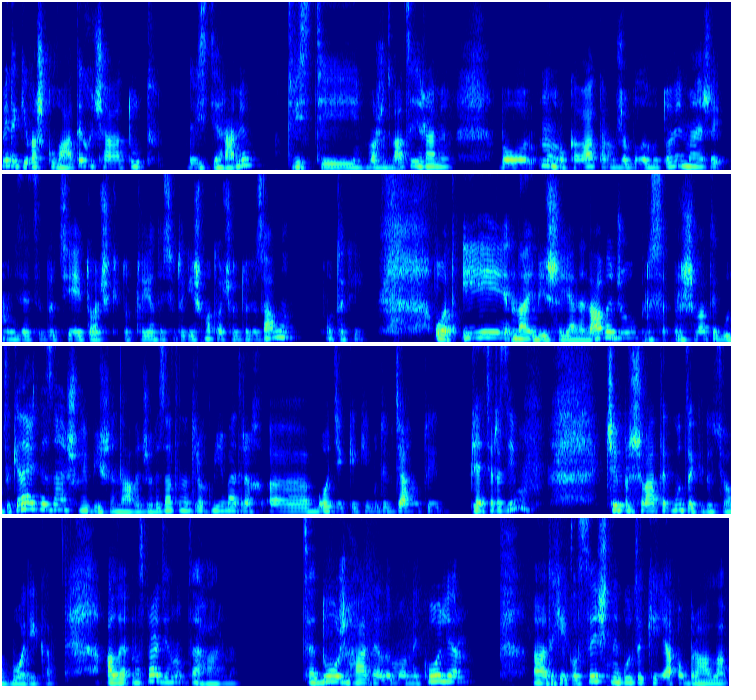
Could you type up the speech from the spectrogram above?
Він такий важкуватий, хоча тут 200 грамів, 200, може 20 грамів, бо ну, рукава там вже були готові майже, мені здається, до цієї точки. Тобто я десь отакий шматочок дов'язала. Отакий. От, і найбільше я ненавиджу пришивати гудзик. Я навіть не знаю, що я більше ненавиджу. В'язати на 3 мм е, бодік, який буде вдягнутий 5 разів, чи пришивати гудзики до цього бодіка. Але насправді ну, це гарно. Це дуже гарний лимонний колір. А, Такі класичні гудзики я обрала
